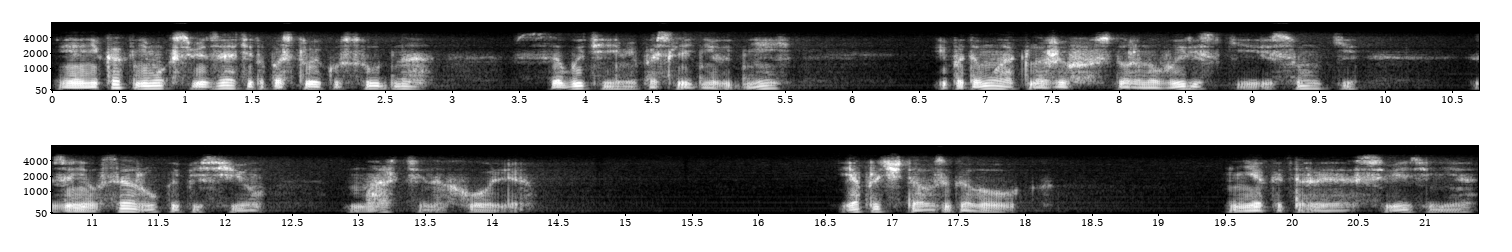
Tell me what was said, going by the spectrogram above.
Я никак не мог связать эту постройку судна с событиями последних дней, и потому, отложив в сторону вырезки и рисунки, занялся рукописью Мартина Холля. Я прочитал заголовок. некоторые сведения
